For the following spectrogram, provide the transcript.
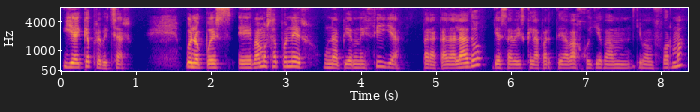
y hay que aprovechar. Bueno, pues eh, vamos a poner una piernecilla para cada lado. Ya sabéis que la parte de abajo llevan, llevan forma.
